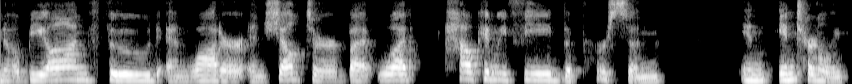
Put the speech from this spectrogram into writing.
know beyond food and water and shelter but what how can we feed the person in internally?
